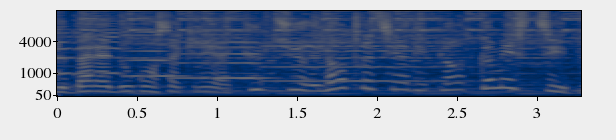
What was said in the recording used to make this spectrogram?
le balado consacré à la culture et l'entretien des plantes comestibles.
